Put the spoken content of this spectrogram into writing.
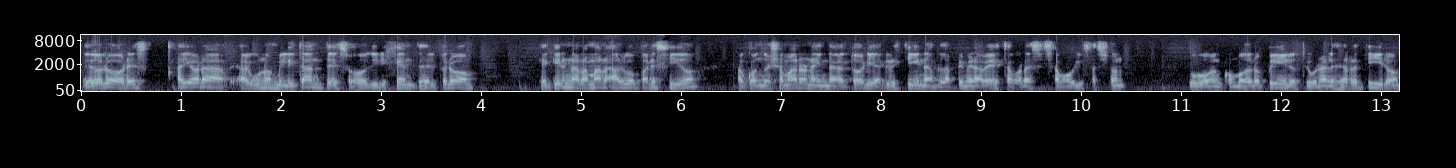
de Dolores. Hay ahora algunos militantes o dirigentes del PRO que quieren armar algo parecido cuando llamaron a indagatoria a Cristina la primera vez, ¿te acordás? Esa movilización tuvo en Comodoro Pi, los tribunales de retiro.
